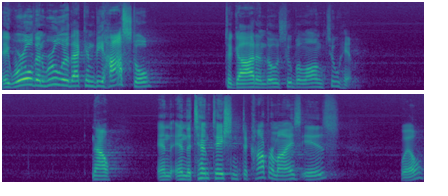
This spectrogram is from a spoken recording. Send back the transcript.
A world and ruler that can be hostile to God and those who belong to Him. Now, and, and the temptation to compromise is, well,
